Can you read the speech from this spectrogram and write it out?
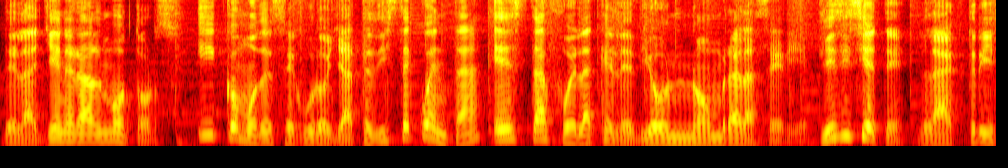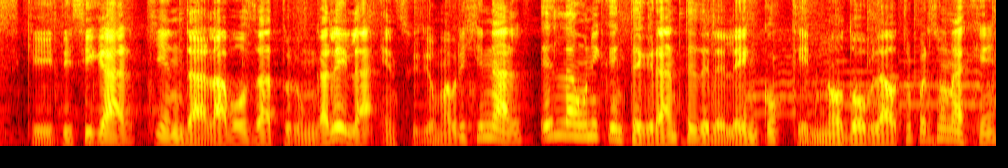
de la General Motors. Y como de seguro ya te diste cuenta, esta fue la que le dio nombre a la serie. 17. La actriz Katie Seagal, quien da la voz a Turungalela en su idioma original, es la única integrante del elenco que no dobla a otro personaje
